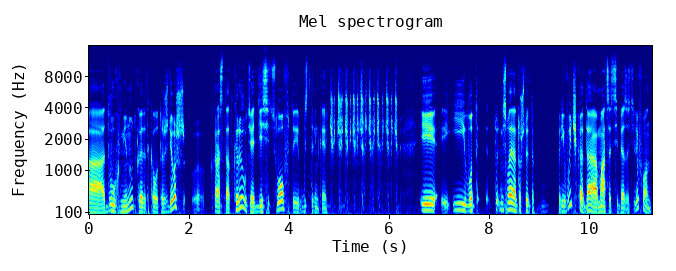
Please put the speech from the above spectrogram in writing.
а, двух минут, когда ты кого-то ждешь, э, как раз ты открыл, у тебя 10 слов, ты быстренько чик-чик-чик-чик-чик-чик-чик-чик. И, и, и вот, то- несмотря на то, что это привычка, да, мацать себя за телефон,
